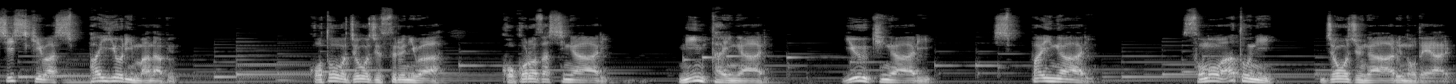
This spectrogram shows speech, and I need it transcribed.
知識は失敗より学ぶ。ことを成就するには、志があり、忍耐があり、勇気があり、失敗があり、その後に成就があるのである。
